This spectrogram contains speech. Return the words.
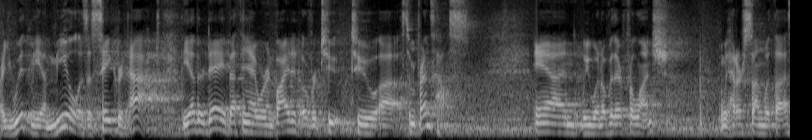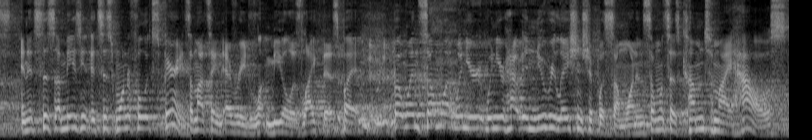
Are you with me? A meal is a sacred act. The other day, Bethany and I were invited over to, to uh, some friend's house. And we went over there for lunch. And we had our son with us. And it's this amazing, it's this wonderful experience. I'm not saying every meal is like this, but, but when someone, when you're, when you're in new relationship with someone and someone says, come to my house,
